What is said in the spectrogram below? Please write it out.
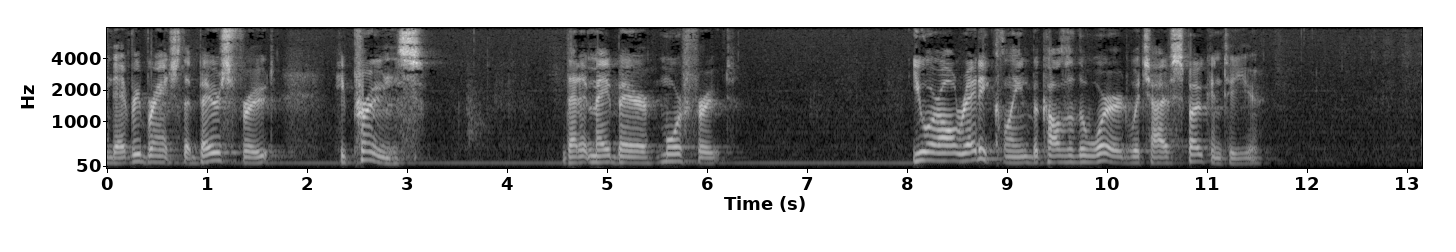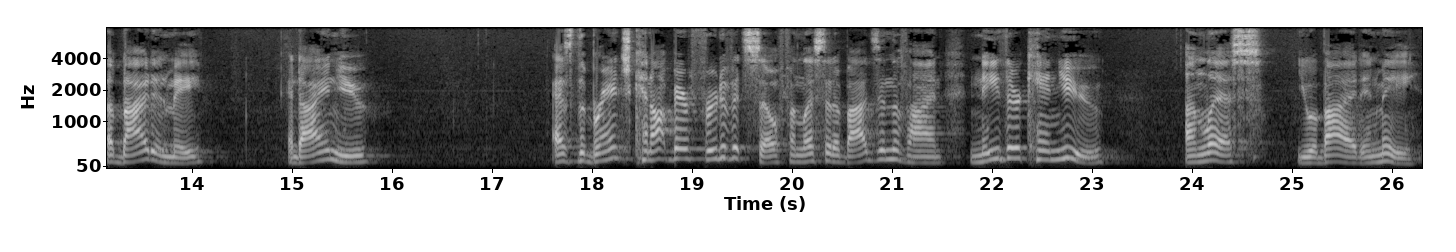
and every branch that bears fruit, he prunes, that it may bear more fruit. You are already clean because of the word which I have spoken to you. Abide in me, and I in you. As the branch cannot bear fruit of itself unless it abides in the vine, neither can you unless you abide in me.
